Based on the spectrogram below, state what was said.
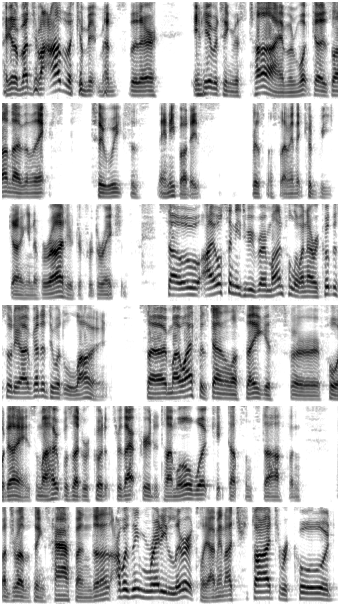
I got a bunch of other commitments that are inhibiting this time and what goes on over the next two weeks is anybody's business. I mean, it could be going in a variety of different directions. So I also need to be very mindful that when I record this audio, I've got to do it alone. So my wife was down in Las Vegas for four days and my hope was I'd record it through that period of time. All work kicked up some stuff and a bunch of other things happened and I wasn't even ready lyrically. I mean, I tried to record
